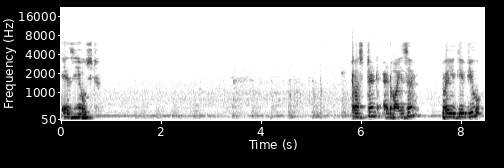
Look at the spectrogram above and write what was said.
is used. Trusted advisor will give you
